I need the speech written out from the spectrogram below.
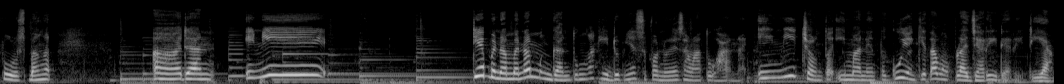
tulus banget uh, dan ini dia benar-benar menggantungkan hidupnya sepenuhnya sama Tuhan. Nah, ini contoh iman yang teguh yang kita mau pelajari dari dia.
